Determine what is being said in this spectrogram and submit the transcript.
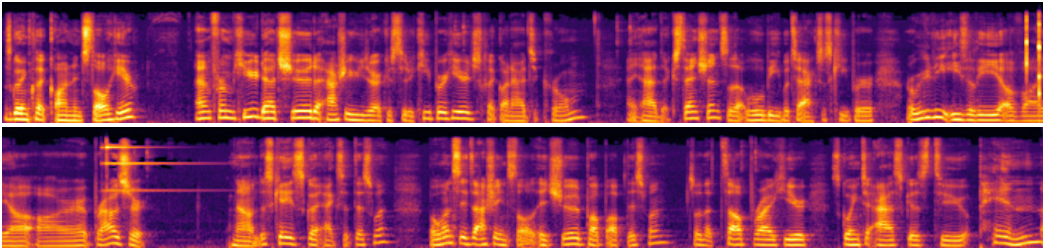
Let's go and click on install here. And from here, that should actually redirect us to the Keeper here. Just click on add to Chrome and add the extension so that we'll be able to access Keeper really easily via our browser. Now in this case, it's going to exit this one. But once it's actually installed, it should pop up this one. So the top right here is going to ask us to pin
